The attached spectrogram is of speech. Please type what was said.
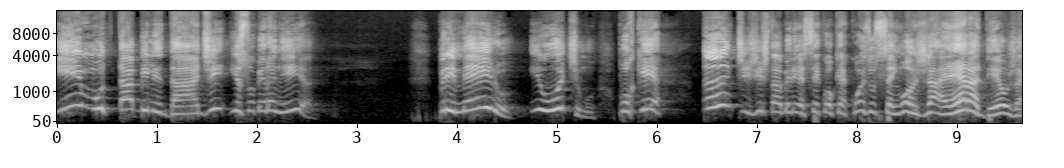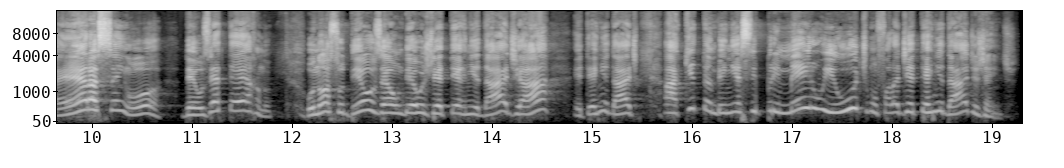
imutabilidade e soberania. Primeiro e último, porque antes de estabelecer qualquer coisa, o Senhor já era Deus, já era Senhor, Deus eterno. O nosso Deus é um Deus de eternidade a eternidade. Aqui também, nesse primeiro e último, fala de eternidade, gente.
